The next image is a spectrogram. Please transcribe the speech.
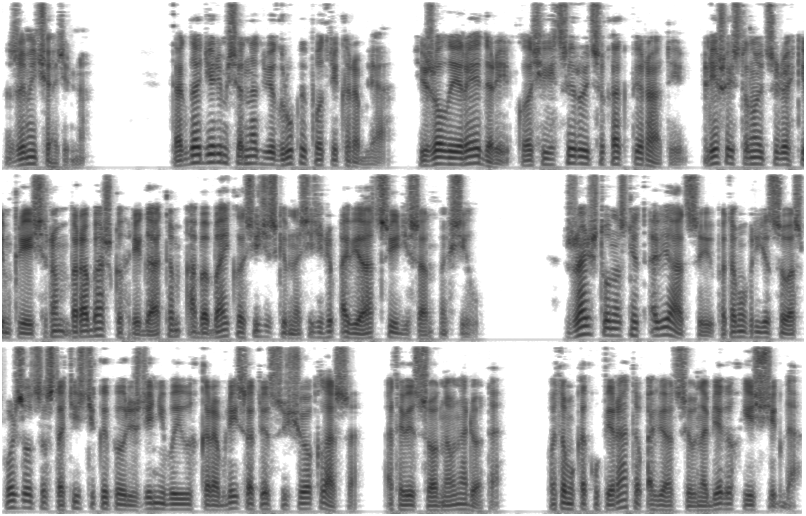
Замечательно. Тогда делимся на две группы по три корабля. Тяжелые рейдеры классифицируются как пираты. Леший становится легким крейсером, Барабашка фрегатом, а Бабай классическим носителем авиации и десантных сил. Жаль, что у нас нет авиации, потому придется воспользоваться статистикой повреждений боевых кораблей соответствующего класса от авиационного налета потому как у пиратов авиация в набегах есть всегда.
